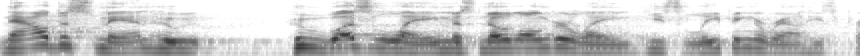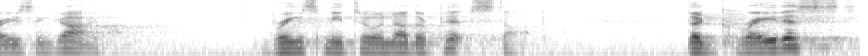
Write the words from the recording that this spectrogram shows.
Now, this man who who was lame is no longer lame. He's leaping around, he's praising God. Brings me to another pit stop. The greatest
